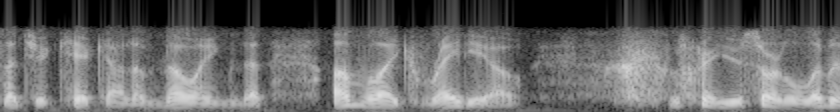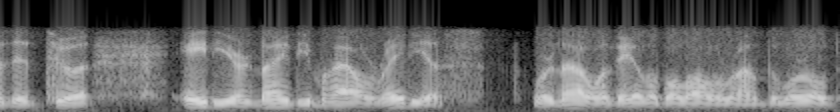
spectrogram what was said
such a kick out of knowing that unlike radio, where you're sort of limited to a 80 or 90 mile radius, we're now available all around the world.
